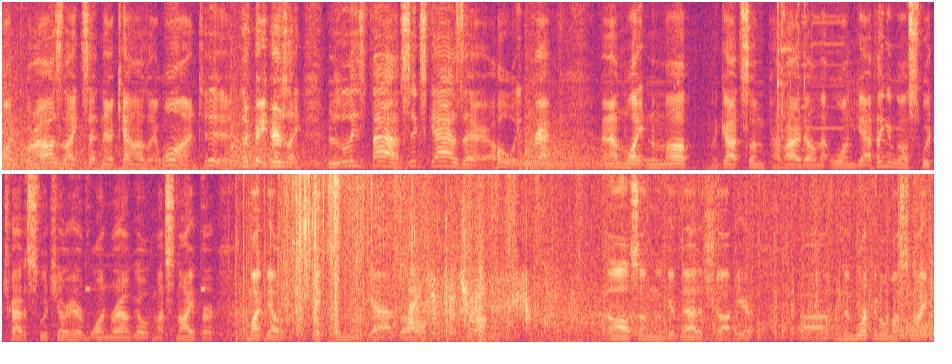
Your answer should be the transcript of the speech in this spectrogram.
one corner. I was like sitting there counting. I was like one, two, three. There's like there's at least five, six guys there. Holy crap! And I'm lighting them up. And I got some fire down that one guy. I think I'm going to switch, try to switch over here one round, go with my sniper. I Might be able to pick some of these guys I off. can set you up. Oh, so I'm going to give that a shot here. Uh, I've been working on my sniper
